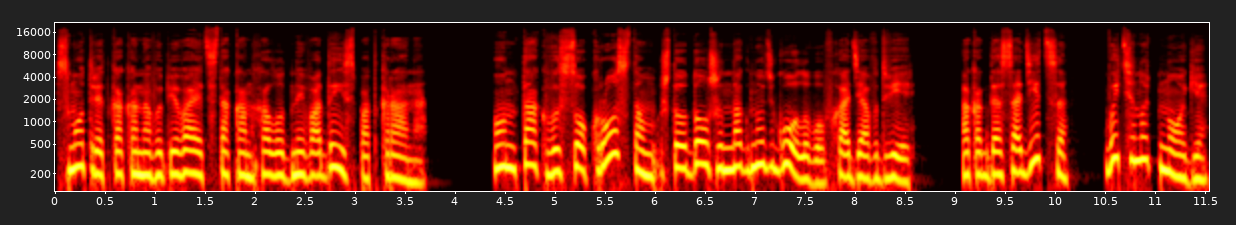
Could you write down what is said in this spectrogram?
смотрит, как она выпивает стакан холодной воды из-под крана. Он так высок ростом, что должен нагнуть голову, входя в дверь, а когда садится, вытянуть ноги,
